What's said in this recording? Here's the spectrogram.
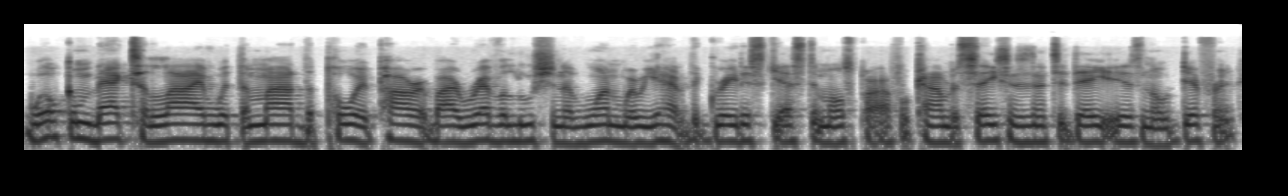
Welcome back to Live with Ahmad, the Poet, powered by Revolution of One, where we have the greatest guests and most powerful conversations. And today is no different.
